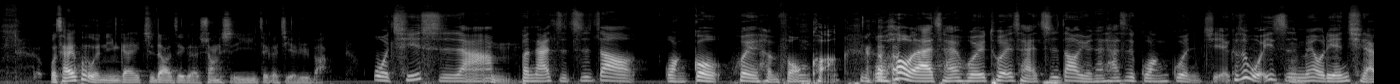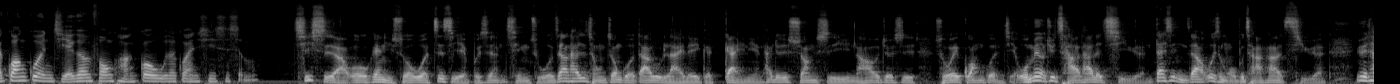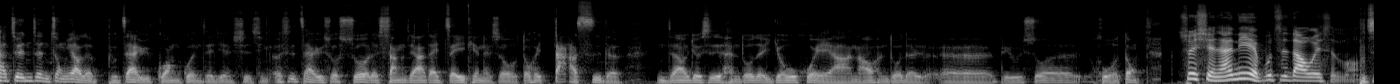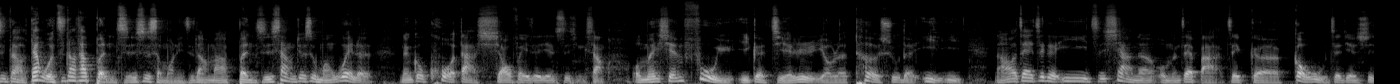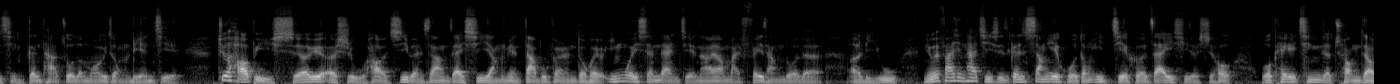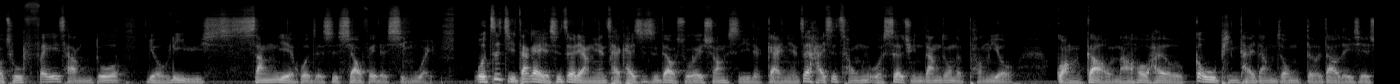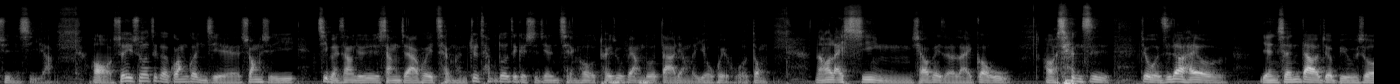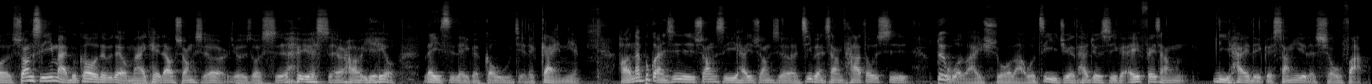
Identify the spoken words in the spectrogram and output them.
我猜慧文你应该知道这个双十一这个节日吧？我其实啊，嗯、本来只知道网购会很疯狂，我后来才回推才知道，原来它是光棍节。可是我一直没有连起来，光棍节跟疯狂购物的关系是什么？其实啊，我跟你说，我自己也不是很清楚。我知道它是从中国大陆来的一个概念，它就是双十一，然后就是所谓光棍节。我没有去查它的起源，但是你知道为什么我不查它的起源？因为它真正重要的不在于光棍这件事情，而是在于说所有的商家在这一天的时候都会大肆的，你知道，就是很多的优惠啊，然后很多的呃，比如说活动。所以显然你也不知道为什么？不知道，但我知道它本质是什么，你知道吗？本质上就是我们为了能够扩大消费这件事情上，我们先赋予一个节日有了特殊的意义，然后在这个意义之下呢，我们再把这个购物这件事情跟它做了某一种连结。就好比十二月二十五号，基本上在西洋里面，大部分人都会因为圣诞节，然后要买非常多的呃礼物。你会发现，它其实跟商业活动一结合在一起的时候，我可以轻易的创造出非常多有利于商业或者是消费的行为。我自己大概也是这两年才开始知道所谓双十一的概念，这还是从我社群当中的朋友广告，然后还有购物平台当中得到的一些讯息啊。哦，所以说这个光棍节、双十一，基本上就是商家会趁很就差不多这个时间前后推出非常多大量的优惠活动，然后来吸引消费者来购物。好，甚至就我知道还有。延伸到就比如说双十一买不够，对不对？我们还可以到双十二，就是说十二月 十二号也有类似的一个购物节的概念。好，那不管是双十一还是双十二，基本上它都是对我来说啦，我自己觉得它就是一个诶非常厉害的一个商业的手法，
